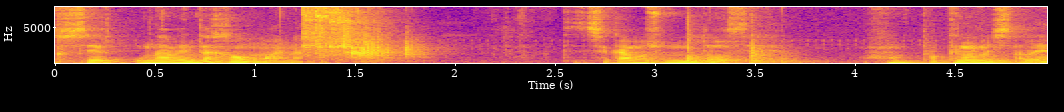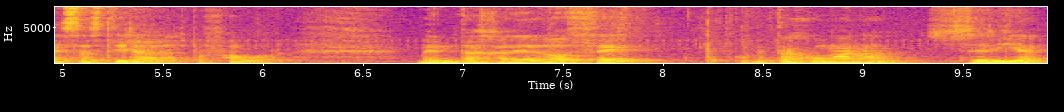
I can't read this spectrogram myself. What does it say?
ser una ventaja humana. Sacamos un 12. ¿Por qué no me salen estas tiradas, por favor? Ventaja de 12, con ventaja humana, sería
